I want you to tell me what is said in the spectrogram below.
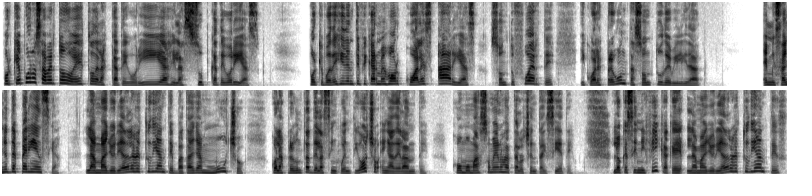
¿Por qué es bueno saber todo esto de las categorías y las subcategorías? Porque puedes identificar mejor cuáles áreas son tu fuerte y cuáles preguntas son tu debilidad. En mis años de experiencia, la mayoría de los estudiantes batallan mucho con las preguntas de las 58 en adelante, como más o menos hasta el 87. Lo que significa que la mayoría de los estudiantes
